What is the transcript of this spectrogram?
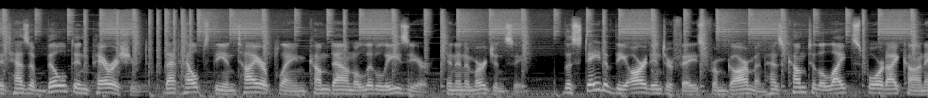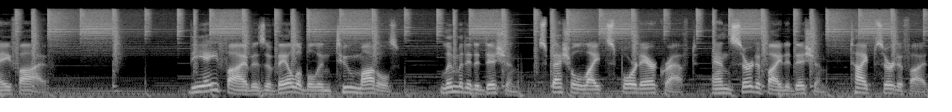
It has a built-in parachute that helps the entire plane come down a little easier in an emergency. The state-of-the-art interface from Garmin has come to the light sport Icon A5. The A5 is available in two models, Limited Edition, Special Light Sport Aircraft, and Certified Edition, Type Certified.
